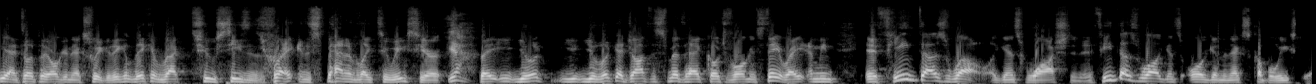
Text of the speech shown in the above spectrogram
Yeah, until they play Oregon next week. They can they can wreck two seasons right in the span of like two weeks here. Yeah. But you, you look you, you look at Jonathan Smith, the head coach of Oregon State, right? I mean, if he does well against Washington, if he does well against Oregon the next couple weeks here,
